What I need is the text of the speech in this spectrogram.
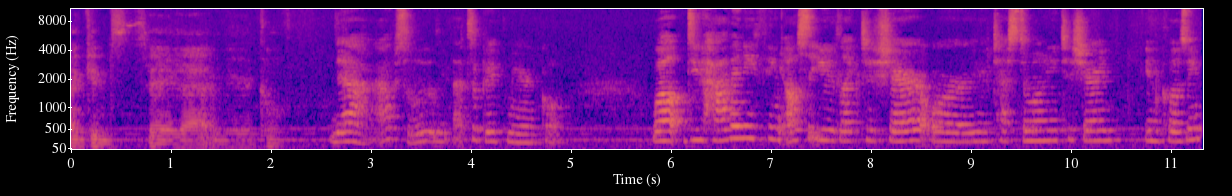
I can say that a miracle. Yeah, absolutely. That's a big miracle. Well, do you have anything else that you'd like to share or your testimony to share in, in closing?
